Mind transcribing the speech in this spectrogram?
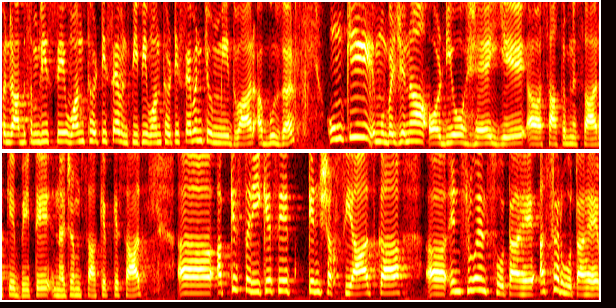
पंजाब असम्बली से 137 पीपी 137 के उम्मीदवार अबू जर। उनकी मुबैना ऑडियो है ये साकिब निसार के बेटे नजम साकिब के साथ। अब किस तरीके से किन शख्सियात का इन्फ्लुएंस होता है, असर होता है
